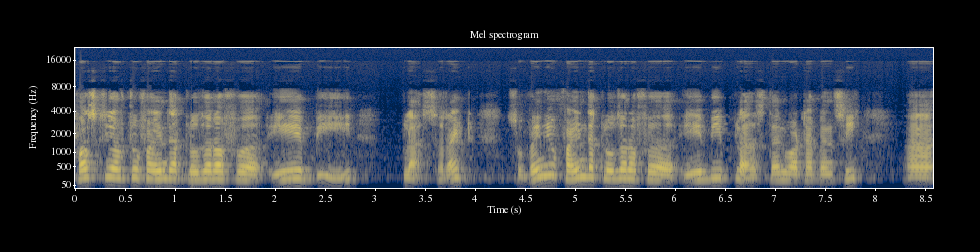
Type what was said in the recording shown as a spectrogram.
first you have to find the closure of uh, AB plus, right? So when you find the closure of uh, AB plus, then what happens? See, uh,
